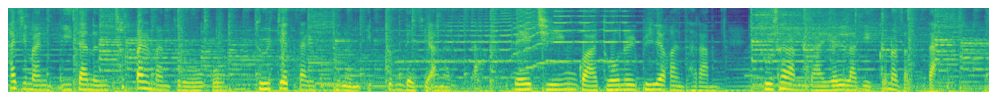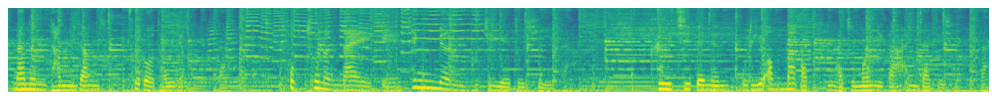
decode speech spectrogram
하지만 이자는 첫 달만 들어오고 둘째 달부터는 입금되지 않았다. 내 지인과 돈을 빌려간 사람 두 사람 다 연락이 끊어졌다. 나는 당장 속초로 달려갔다. 속초는 나에게 생면부지의 도시이다. 그 집에는 우리 엄마 같은 아주머니가 앉아 계셨다.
